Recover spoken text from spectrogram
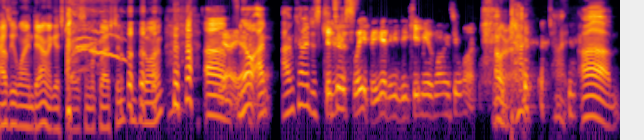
As we wind down, I guess Charles, some more question. Go on. Um, Yeah, yeah. No, I'm I'm kind of just Kids are curious. asleep. You can, you keep me as long as you want. Oh, All right. tight, tight. Um,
